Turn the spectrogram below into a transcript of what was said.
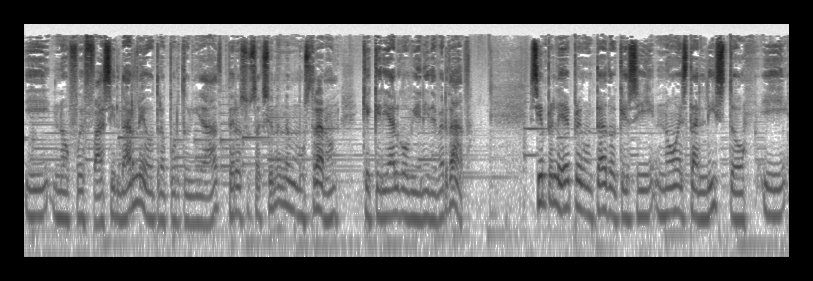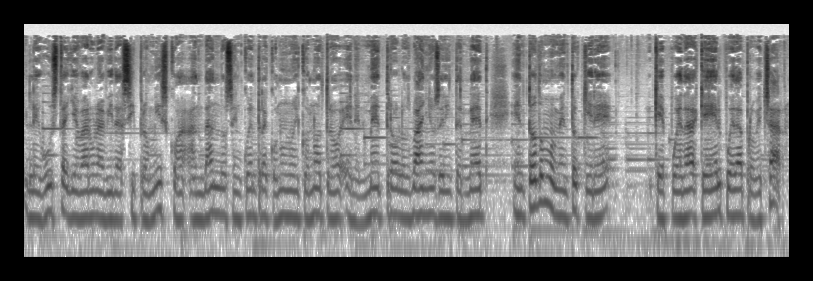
y no fue fácil darle otra oportunidad, pero sus acciones me mostraron que quería algo bien y de verdad. Siempre le he preguntado que si no está listo y le gusta llevar una vida así promiscua, andando se encuentra con uno y con otro en el metro, los baños, en internet, en todo momento quiere que, pueda, que él pueda aprovechar.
